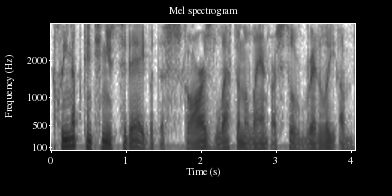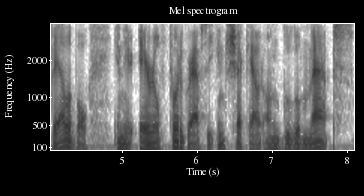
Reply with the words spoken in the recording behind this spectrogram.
Cleanup continues today, but the scars left on the land are still readily available in their aerial photographs that you can check out on Google Maps.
